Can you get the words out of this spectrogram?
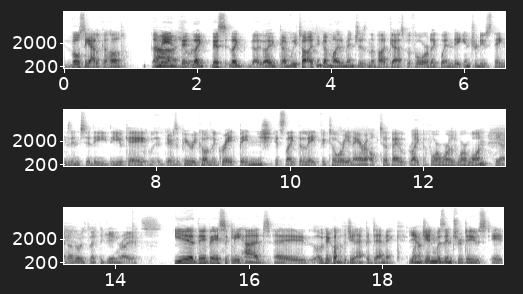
mostly alcohol. I Ah, mean, they- sure. like this, like like we talked. I think I might have mentioned this in the podcast before. Like when they introduced things into the the UK, there's a period called the Great Binge. It's like the late Victorian era up to about right before World War One. Yeah, I know there was like the gin riots. Yeah, they basically had a other people call it the gin epidemic. Yeah. When gin was introduced it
